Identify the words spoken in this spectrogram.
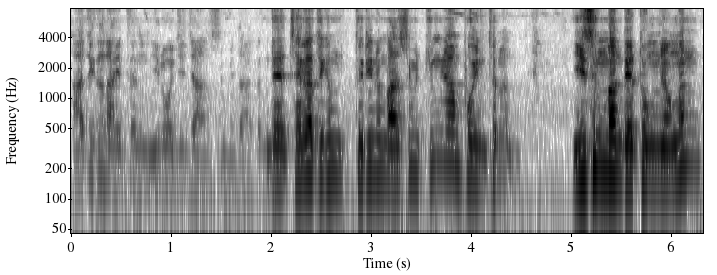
아직은 하여튼 이루어지지 않습니다. 근데 제가 지금 드리는 말씀이 중요한 포인트는 이승만 대통령은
